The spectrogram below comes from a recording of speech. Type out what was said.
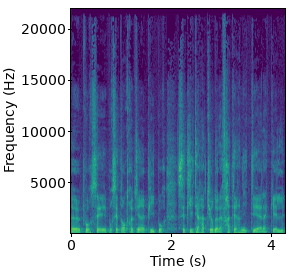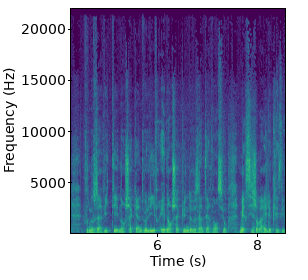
euh, pour, cet entretien et puis pour cette littérature de la fraternité à laquelle vous nous invitez dans chacun de vos livres et dans chacune de vos interventions. Merci Jean-Marie Leclésio.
